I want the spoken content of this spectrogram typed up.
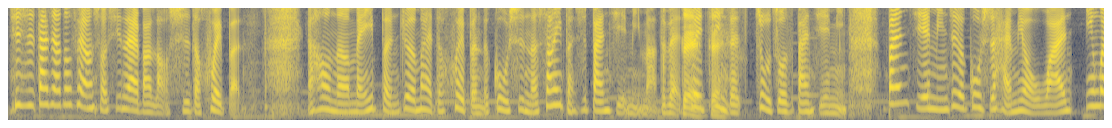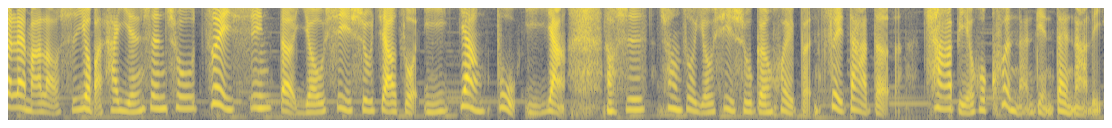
其实大家都非常熟悉赖马老师的绘本，然后呢，每一本热卖的绘本的故事呢，上一本是班杰明嘛，对不对？对，最近的著作是班杰明，班杰明这个故事还没有完，因为赖马老师又把它延伸出最新的游戏书，叫做《一样不一样》。老师创作游戏书跟绘本最大的差别或困难点在哪里？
